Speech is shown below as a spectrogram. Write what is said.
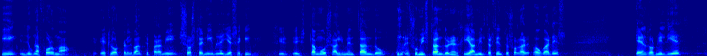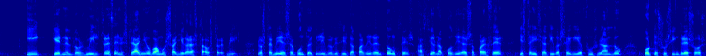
y de una forma, es lo relevante para mí, sostenible y asequible. estamos alimentando, suministrando energía a 1.300 hogares en el 2010 y que en el 2013, en este año, vamos a llegar hasta los 3.000. Los 3.000 es el punto de equilibrio, es decir, que a partir de entonces Acciona podría desaparecer y esta iniciativa seguía funcionando porque sus ingresos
